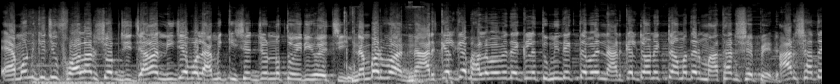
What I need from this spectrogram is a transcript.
এমন কিছু ফল আর সবজি যারা নিজে বলে, আমি কিসের জন্য তৈরি হয়েছি? নাম্বার ওয়ান নারকেলকে ভালোভাবে দেখলে তুমি দেখতে পাবে নারকেলটা অনেকটা আমাদের মাথার শেপের। আর সাথে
